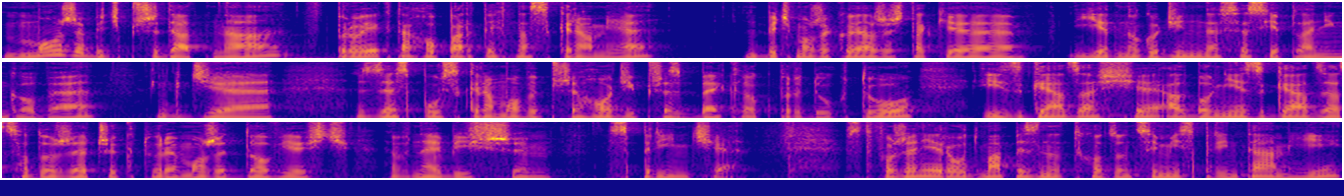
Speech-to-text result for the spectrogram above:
Może być przydatna w projektach opartych na Scrumie. Być może kojarzysz takie jednogodzinne sesje planningowe, gdzie zespół skramowy przechodzi przez backlog produktu i zgadza się albo nie zgadza co do rzeczy, które może dowieść w najbliższym sprincie. Stworzenie roadmapy z nadchodzącymi sprintami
